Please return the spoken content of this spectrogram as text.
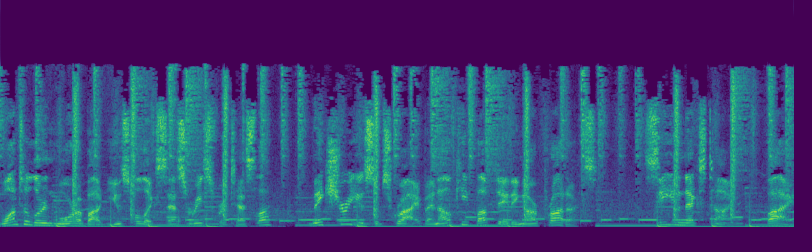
Want to learn more about useful accessories for Tesla? Make sure you subscribe and I'll keep updating our products. See you next time. Bye.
